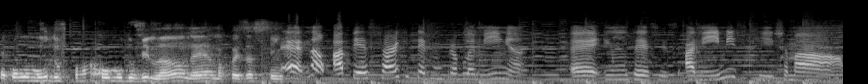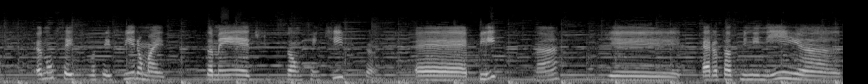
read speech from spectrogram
É quando muda o foco ou muda o vilão, né? Uma coisa assim. É, não, apesar que teve um probleminha é, em um desses animes que chama. Eu não sei se vocês viram, mas também é de ficção científica. É Blitz, né? Que era das menininhas,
